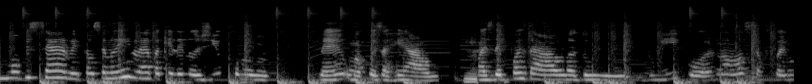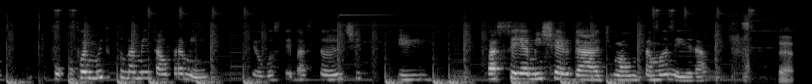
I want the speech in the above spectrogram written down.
não observa, então você nem leva aquele elogio como né, uma coisa real. Hum. Mas depois da aula do, do Igor, nossa, foi, foi muito fundamental para mim. Eu gostei bastante e passei a me enxergar de uma outra maneira. É,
